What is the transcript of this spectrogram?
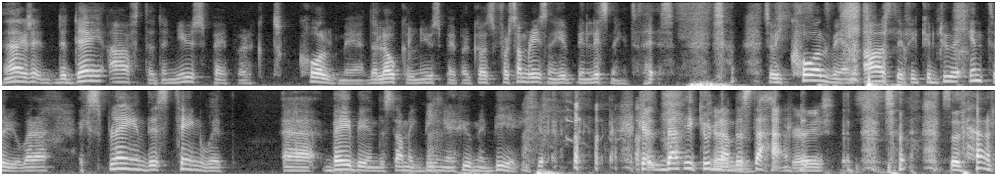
And actually, the day after, the newspaper called me, the local newspaper, because for some reason he'd been listening to this. so, so he called me and asked if he could do an interview where I explained this thing with uh, baby in the stomach being a human being. that he couldn't understand. so, so then,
